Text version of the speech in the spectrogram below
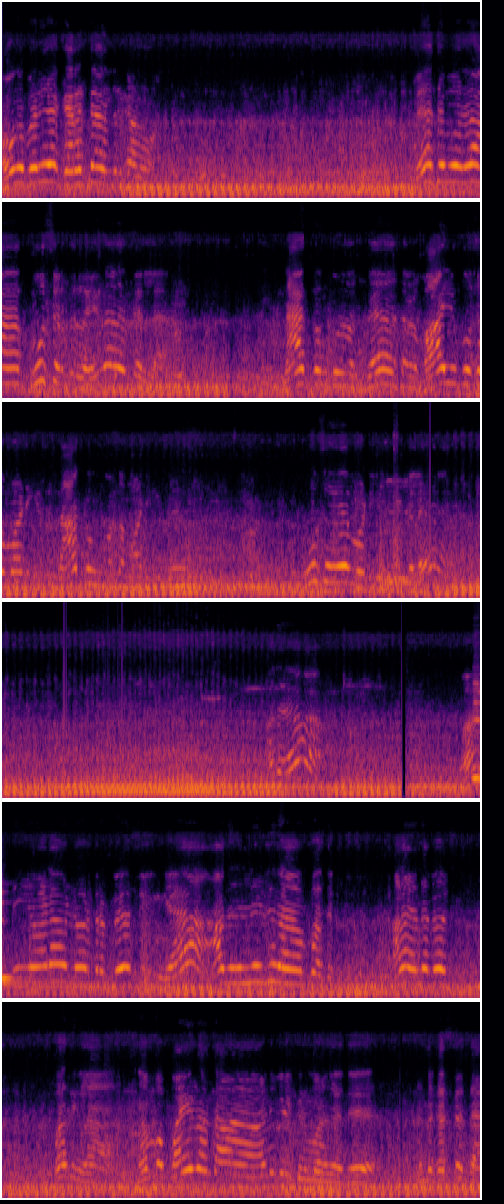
அவங்க பெரிய கரெக்டா இருந்திருக்காங்க பேசும்போது கூசுறது இல்லை என்னது தெரியல. நாக்கம் கூச பேச வாயு கூச மாட்டேங்குது நாக்கம் கூச மாட்டேங்குது கூசவே மாட்டேங்குது அது நீங்க வேணா இன்னொருத்தர் பேசுவீங்க. அது நின்றுட்டு நான் பார்த்துட்டு ஆனா என்ன பேசு பாத்தீங்களா? நம்ம பயணம் தான் அனுபவிக்கணுமாங்க அது. அந்த கஷ்டத்தை.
